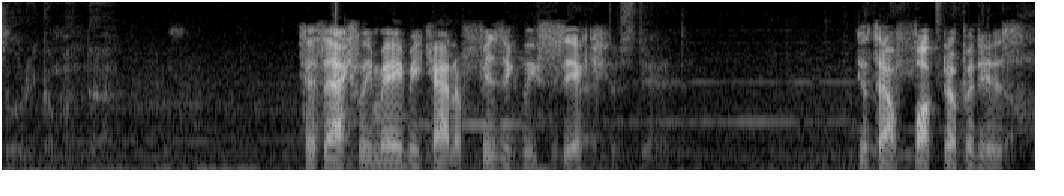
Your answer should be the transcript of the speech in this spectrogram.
Sorry, Commander. This actually made me kind of physically sick. I. Just how fucked up it turned into is.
